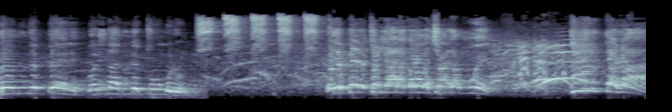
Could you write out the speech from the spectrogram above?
nonuna ebbeere olinga anuna ettungulu eyo ebbeere tolyalagawo abakyala mmwe. Liruddawa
